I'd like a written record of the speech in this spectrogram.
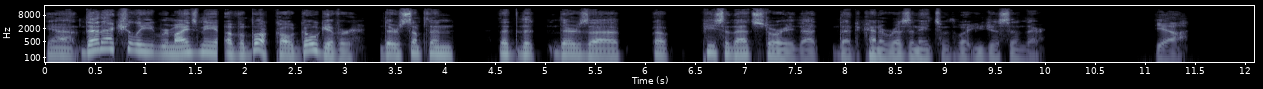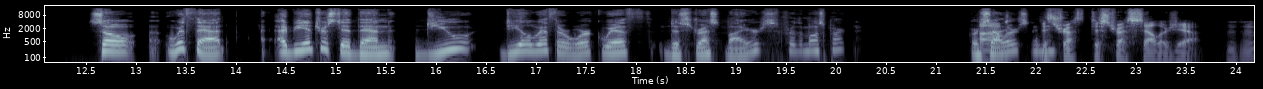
Yeah, that actually reminds me of a book called Go Giver. There's something that, that there's a, a piece of that story that that kind of resonates with what you just said there. Yeah, so, uh, with that, I'd be interested then. Do you deal with or work with distressed buyers for the most part, or uh, sellers? Distressed, distressed sellers. Yeah. Mm-hmm.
